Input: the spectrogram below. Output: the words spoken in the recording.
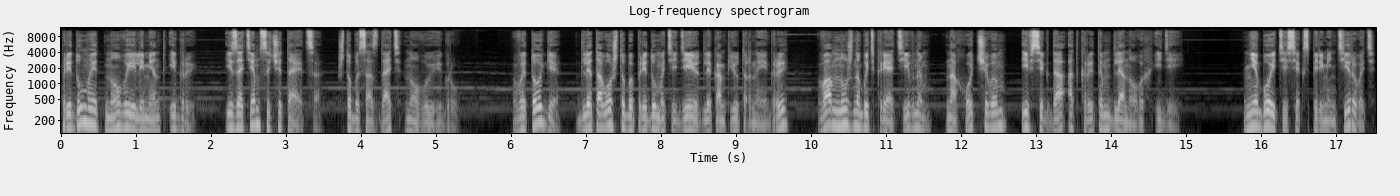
придумает новый элемент игры и затем сочетается, чтобы создать новую игру. В итоге, для того чтобы придумать идею для компьютерной игры, вам нужно быть креативным, находчивым и всегда открытым для новых идей. Не бойтесь экспериментировать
